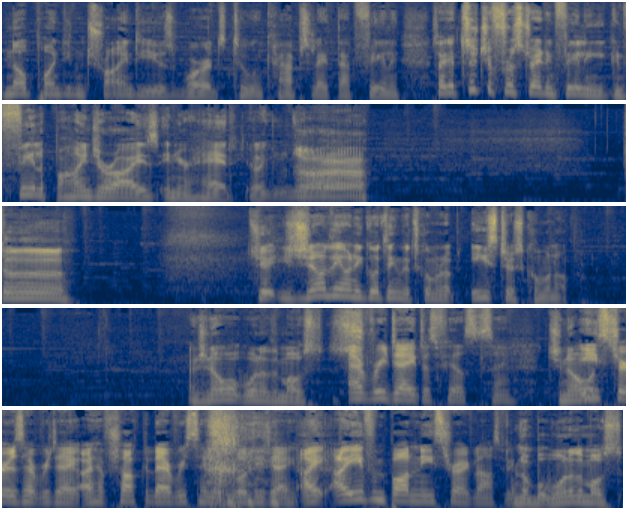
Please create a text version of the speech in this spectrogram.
no point even trying to use words to encapsulate that feeling. It's like it's such a frustrating feeling. You can feel it behind your eyes, in your head. You're like, duh, duh. Do you, do you know the only good thing that's coming up? Easter's coming up. And do you know what? One of the most. Every day just feels the same. do you know what? Easter is every day. I have chocolate every single bloody day. I, I even bought an Easter egg last week. No, but one of the most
